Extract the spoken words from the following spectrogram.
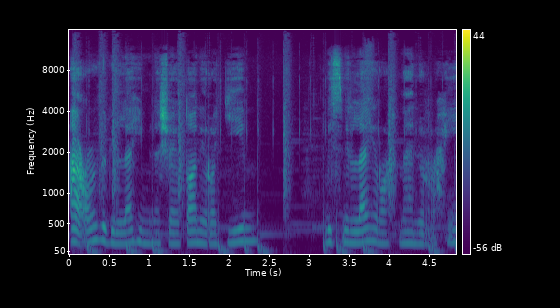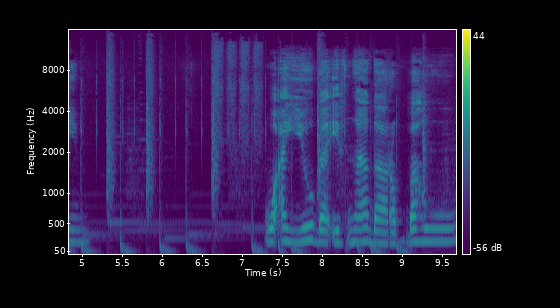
A'udzu billahi minasyaitonir rajim. Bismillahirrahmanirrahim. Wa ayyuba idz nada rabbahu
